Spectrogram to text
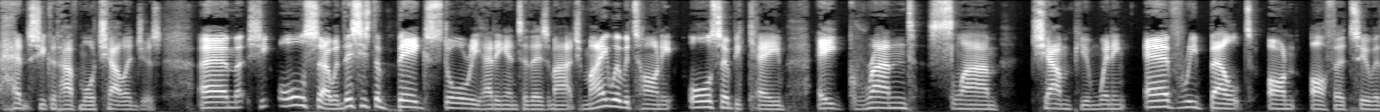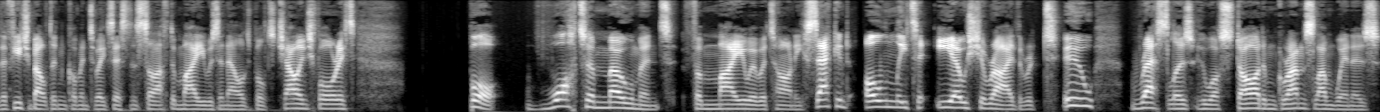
hence she could have more challenges. Um, she also, and this is the big story heading into this match, Mayu Iwatani also became a Grand Slam champion, winning every belt on offer to her. The future belt didn't come into existence until after Mayu was ineligible to challenge for it. But what a moment for Mayu Iwatani. Second only to Io Shirai. There are two wrestlers who are Stardom Grand Slam winners.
